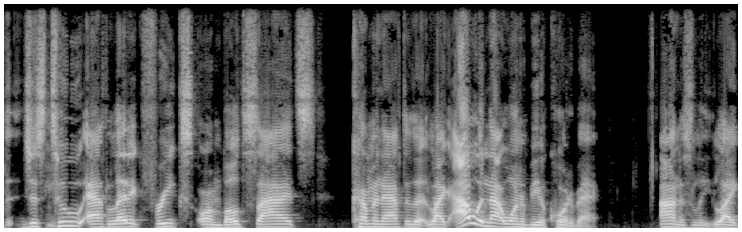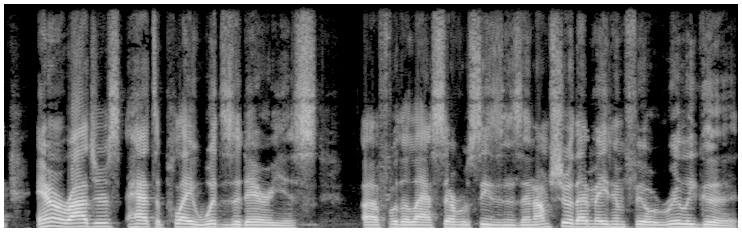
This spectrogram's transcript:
th- just two athletic freaks on both sides coming after the like I would not want to be a quarterback honestly. Like Aaron Rodgers had to play with Za'Darius uh, for the last several seasons, and I'm sure that made him feel really good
